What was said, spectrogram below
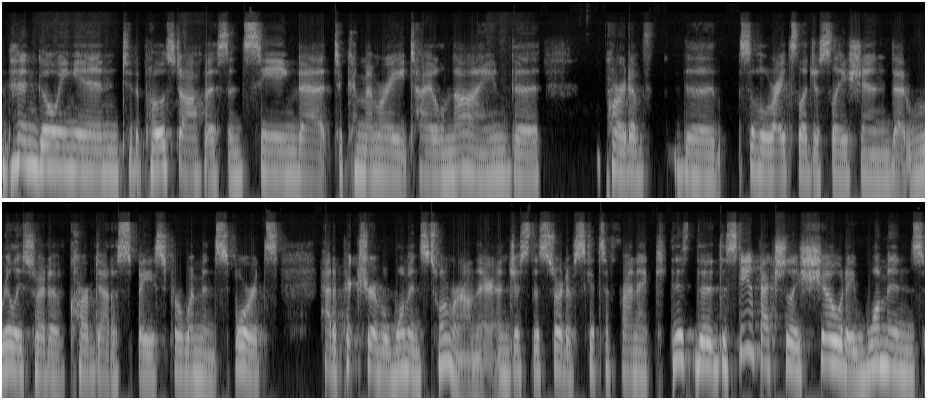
Then going into the post office and seeing that to commemorate Title IX, the part of the civil rights legislation that really sort of carved out a space for women's sports had a picture of a woman swimmer on there and just this sort of schizophrenic this, the the stamp actually showed a woman's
